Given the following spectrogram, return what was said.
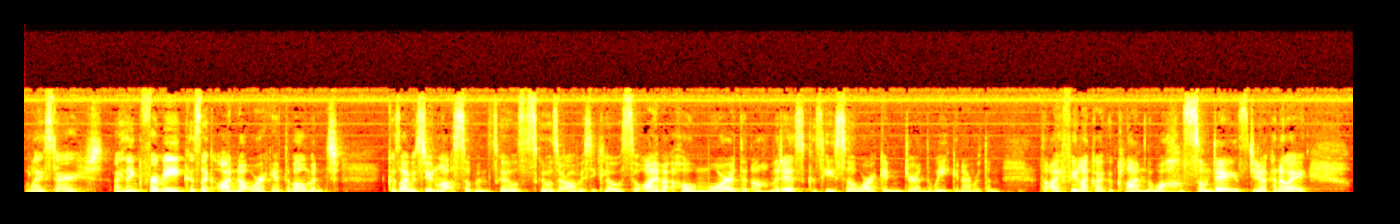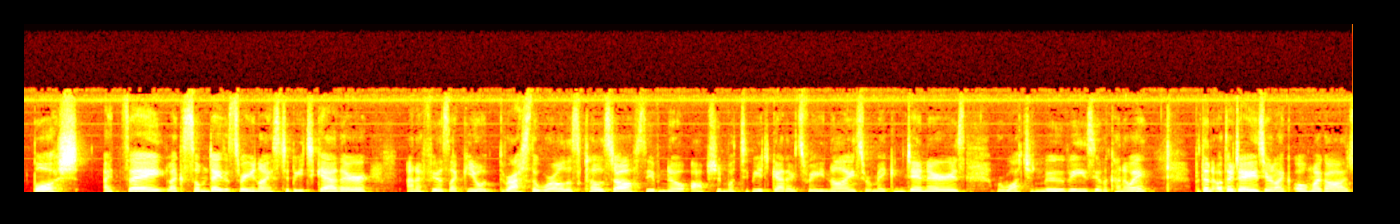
will I start? I think for me, because like I'm not working at the moment, because I was doing a lot of sub in schools. Schools are obviously closed, so I'm at home more than Ahmed is because he's still working during the week and everything. That I feel like I could climb the walls some days, do you know kind of way. But I'd say like some days it's really nice to be together. And it feels like, you know, the rest of the world is closed off, so you have no option but to be together. It's really nice. We're making dinners, we're watching movies, the other kind of way. But then other days you're like, oh my God,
